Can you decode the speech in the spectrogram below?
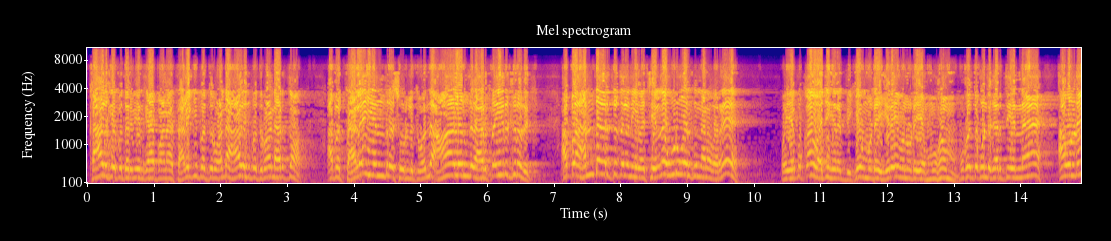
காலுக்கு எப்ப தருவீன்னு கேட்பானா? தலைக்கு பத்து ரூபாண்டா ஆளுக்கு பத்து ரூபான்னு அர்த்தம். அப்ப தலை என்ற சொல்லுக்கு வந்து ஆளுங்கிற அர்த்தம் இருக்கிறது. அப்ப அந்த அர்த்தத்துல நீங்க வச்சீங்கன்னா உருவம் இருக்குன்னு தானே வரும்? எப்பக்கா வஜிகரப்பிக்க உன்னுடைய இறைவனுடைய முகம் முகத்தை கொண்டு கருத்து என்ன? அவனுடைய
